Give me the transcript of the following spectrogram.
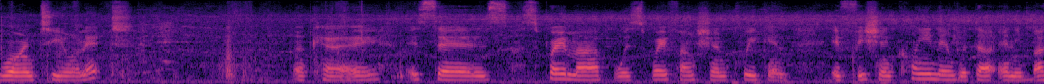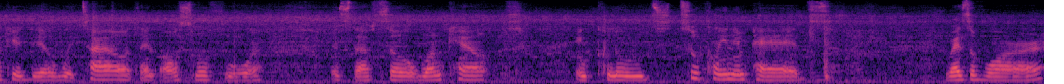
warranty on it. Okay. It says spray mop with spray function quick and efficient cleaning without any bucket deal with tiles and all smooth floor and stuff. So one count includes two cleaning pads reservoir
